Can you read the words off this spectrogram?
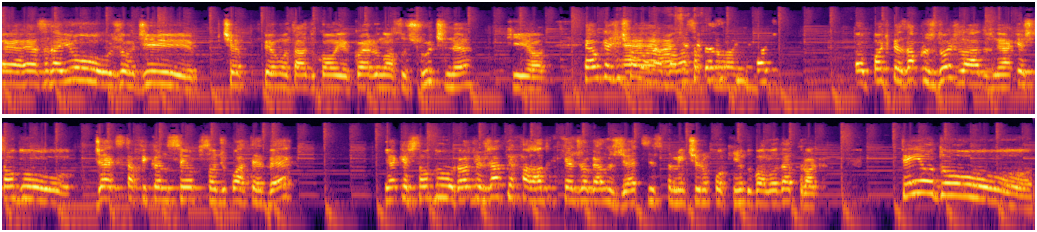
É, essa daí o Jordi tinha perguntado qual, qual era o nosso chute, né? Que ó, é o que a gente É, falou, né? A balança pesa, pode, pode pesar para os dois lados, né? A questão do Jax está ficando sem opção de quarterback e a questão do Roger já ter falado que quer jogar nos Jets, isso também tira um pouquinho do valor da troca. Tem o do.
